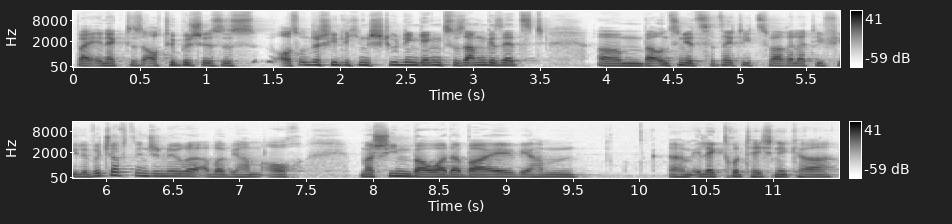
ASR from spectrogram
bei Enactus auch typisch ist es aus unterschiedlichen Studiengängen zusammengesetzt. Ähm, bei uns sind jetzt tatsächlich zwar relativ viele Wirtschaftsingenieure, aber wir haben auch Maschinenbauer dabei, wir haben ähm, Elektrotechniker,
